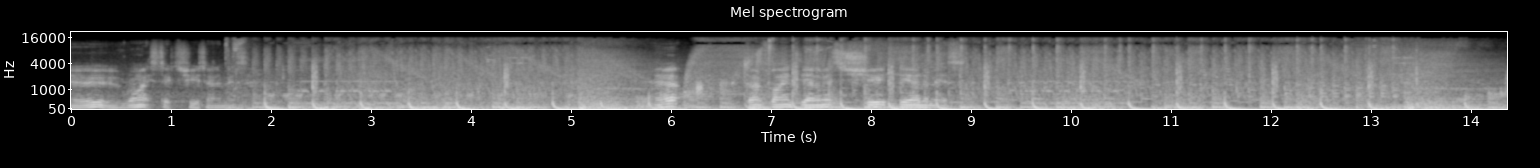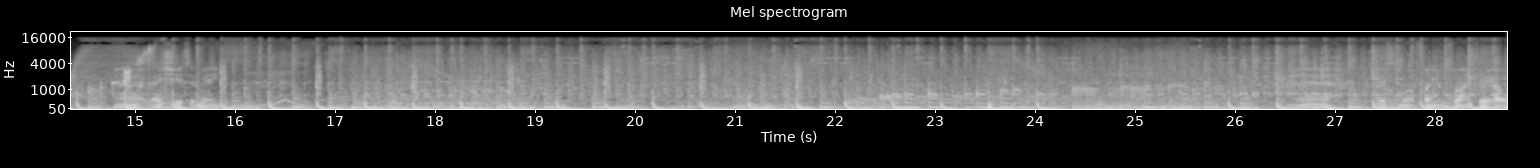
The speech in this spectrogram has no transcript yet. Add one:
Ooh, right stick to shoot enemies. Yep. Don't fly into the enemies, shoot the enemies. Ah, they shoot at me. More fun than flying through holes.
